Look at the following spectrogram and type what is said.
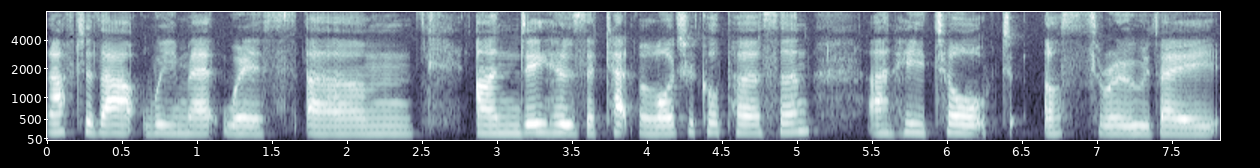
After that, we met with um, Andy, who's a technological person, and he talked us through the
